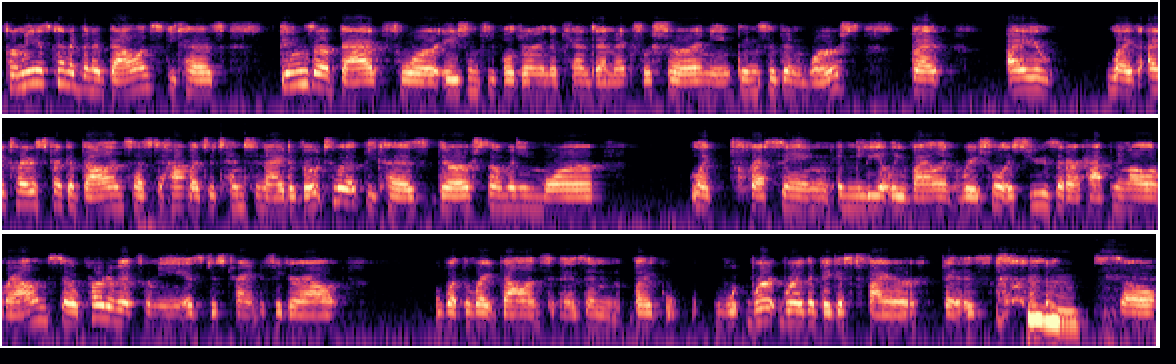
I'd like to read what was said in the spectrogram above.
for me it's kind of been a balance because things are bad for asian people during the pandemic for sure i mean things have been worse but i like i try to strike a balance as to how much attention i devote to it because there are so many more like pressing immediately violent racial issues that are happening all around so part of it for me is just trying to figure out what the right balance is and like where where the biggest fire is. Mm-hmm. so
